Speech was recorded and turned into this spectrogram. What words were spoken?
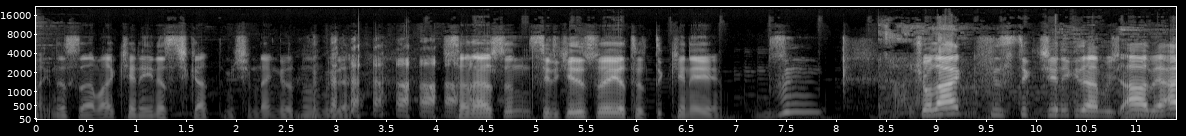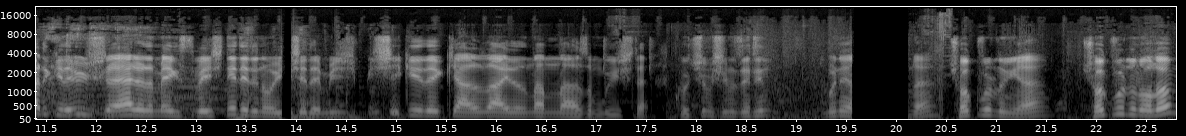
Bak nasıl ama keneyi nasıl çıkarttım içimden gördünüz mü böyle? Sanarsın sirkeli suya yatırttık keneyi. Zın. Çolak fıstıkçı gidermiş. Abi herkese 3 lira her adam eksi 5 ne dedin o işe demiş. Bir şekilde karlı ayrılmam lazım bu işte. Koçum şimdi senin bu ne ya? Çok vurdun ya. Çok vurdun oğlum.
